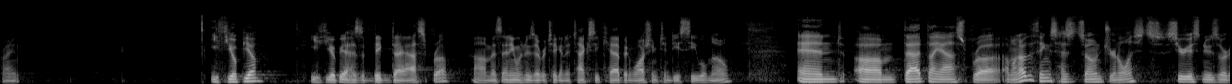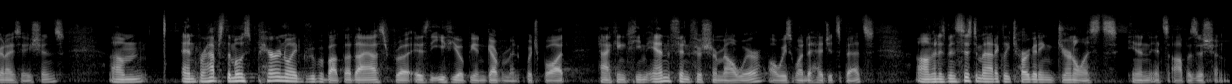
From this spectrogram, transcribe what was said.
right? Ethiopia. Ethiopia has a big diaspora, um, as anyone who's ever taken a taxi cab in Washington, D.C. will know. And um, that diaspora, among other things, has its own journalists, serious news organizations. Um, and perhaps the most paranoid group about the diaspora is the Ethiopian government, which bought Hacking Team and FinFisher malware, always wanted to hedge its bets, um, and has been systematically targeting journalists in its opposition.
